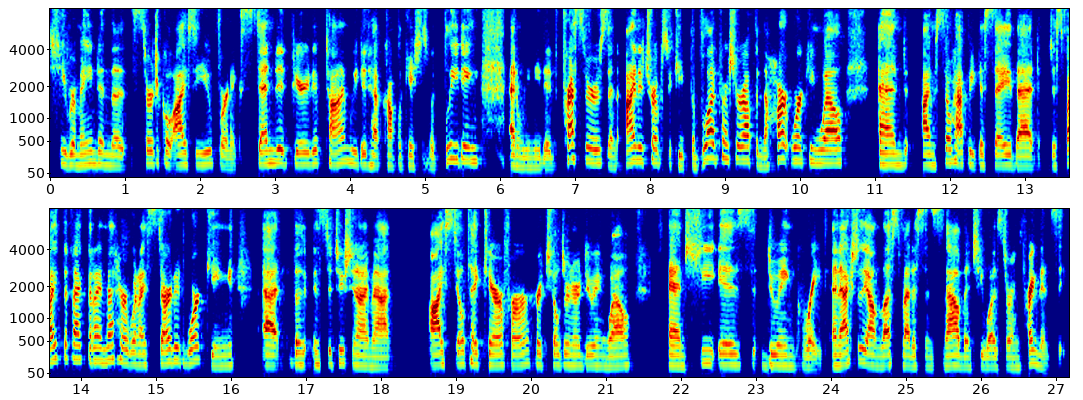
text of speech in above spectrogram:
She remained in the surgical ICU for an extended period of time. We did have complications with bleeding, and we needed pressors and inotropes to keep the blood pressure up and the heart working well. And I'm so happy to say that despite the fact that I met her when I started working at the institution I'm at, I still take care of her. Her children are doing well and she is doing great and actually on less medicines now than she was during pregnancy.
